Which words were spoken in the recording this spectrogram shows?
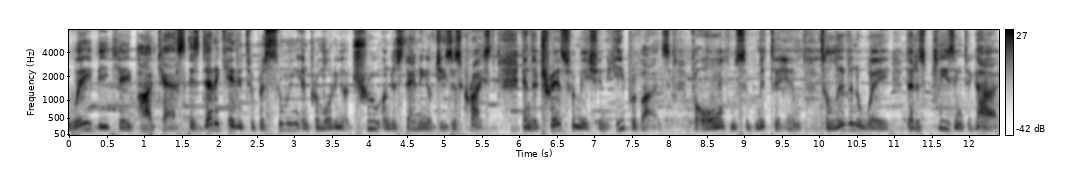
The Way BK podcast is dedicated to pursuing and promoting a true understanding of Jesus Christ and the transformation he provides for all who submit to him to live in a way that is pleasing to God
